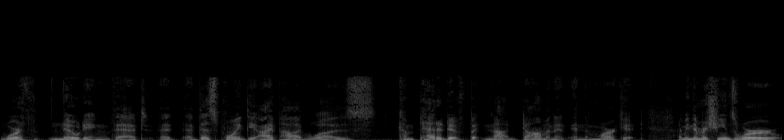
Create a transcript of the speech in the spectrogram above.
worth noting that at, at this point the iPod was competitive but not dominant in the market. I mean, the machines were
